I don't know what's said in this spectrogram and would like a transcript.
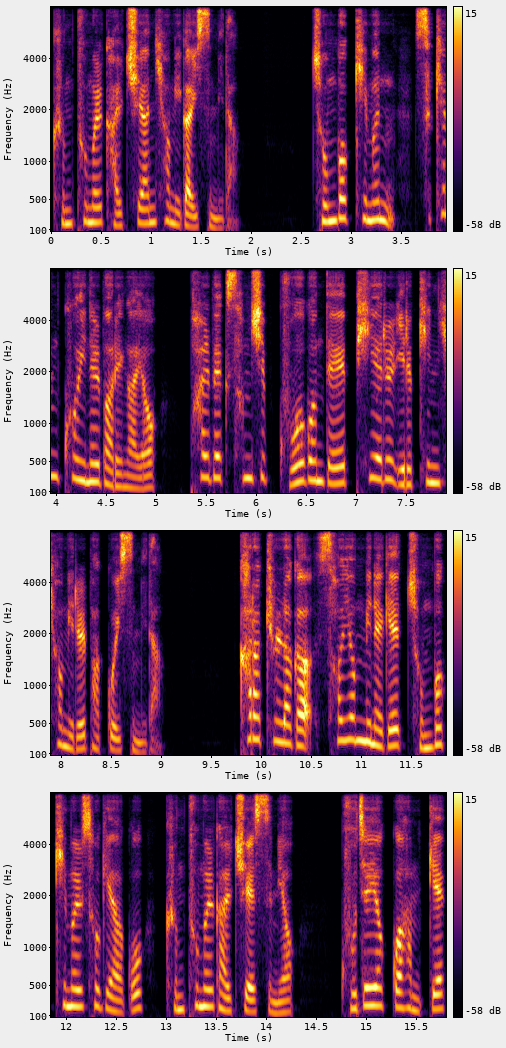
금품을 갈취한 혐의가 있습니다. 존버킴은 스캠 코인을 발행하여 839억 원대의 피해를 일으킨 혐의를 받고 있습니다. 카라큘라가 서현민에게 존버킴을 소개하고 금품을 갈취했으며 구제역과 함께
